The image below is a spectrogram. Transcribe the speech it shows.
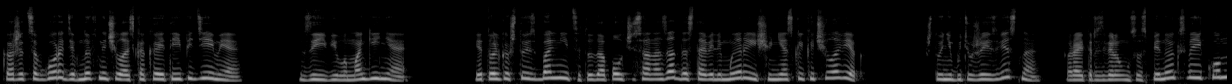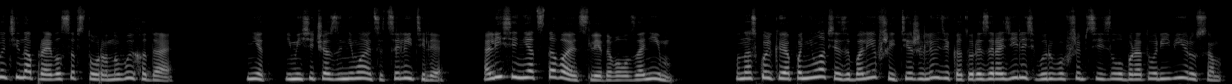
«Кажется, в городе вновь началась какая-то эпидемия», — заявила Магиня. «Я только что из больницы, туда полчаса назад доставили мэра и еще несколько человек. Что-нибудь уже известно?» Райт развернулся спиной к своей комнате и направился в сторону выхода. «Нет, ими сейчас занимаются целители. Алисия не отставает, следовала за ним. Но, насколько я поняла, все заболевшие те же люди, которые заразились вырвавшимся из лаборатории вирусом.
